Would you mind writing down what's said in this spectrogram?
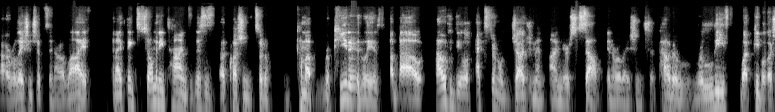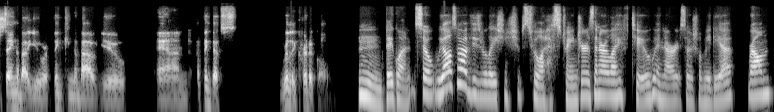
our relationships in our life And I think so many times this is a question that's sort of come up repeatedly is about how to deal with external judgment on yourself in a relationship, how to release what people are saying about you or thinking about you. And I think that's really critical. Mm, big one. So we also have these relationships to a lot of strangers in our life too, in our social media realm.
